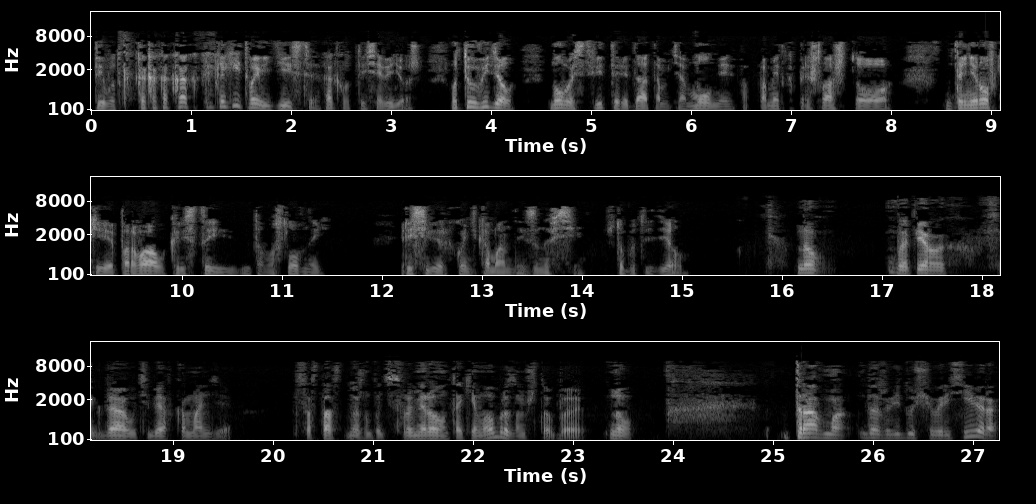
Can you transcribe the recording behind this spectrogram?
ты вот, как, как, как, какие твои действия, как вот ты себя ведешь? Вот ты увидел новость в Твиттере, да, там у тебя молния, пометка пришла, что на тренировке порвал кресты, ну, там, условный ресивер какой-нибудь команды из NFC. Что бы ты сделал? Ну, во-первых, всегда у тебя в команде состав должен быть сформирован таким образом, чтобы, ну, травма даже ведущего ресивера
